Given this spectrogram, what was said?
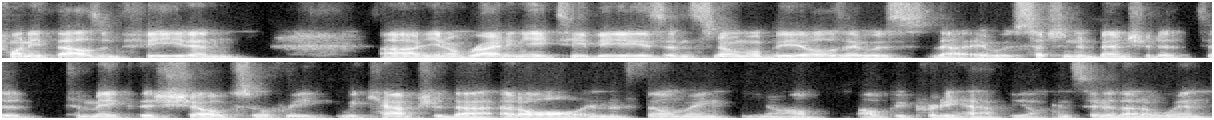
twenty thousand feet, and uh, you know, riding ATVs and snowmobiles. It was that it was such an adventure to, to to make this show. So if we we captured that at all in the filming, you know, I'll I'll be pretty happy. I'll consider that a win.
